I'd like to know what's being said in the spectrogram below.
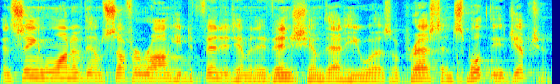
And seeing one of them suffer wrong, he defended him and avenged him that he was oppressed and smote the Egyptian.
